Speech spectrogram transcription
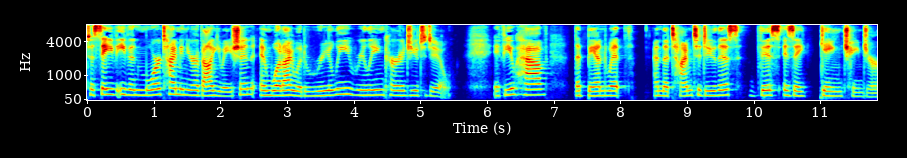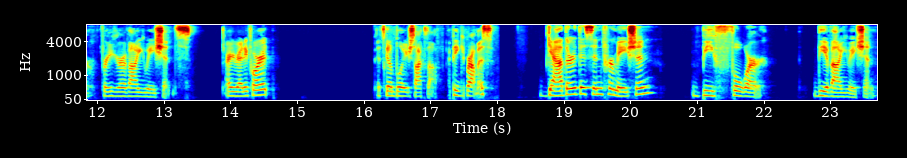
to save even more time in your evaluation, and what I would really, really encourage you to do. If you have the bandwidth and the time to do this, this is a game changer for your evaluations. Are you ready for it? It's going to blow your socks off. I pinky promise. Gather this information before the evaluation.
